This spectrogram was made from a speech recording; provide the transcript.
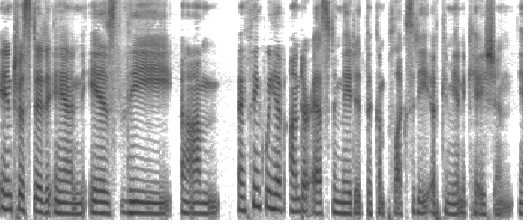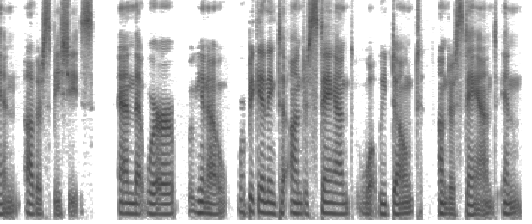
interested in is the, um, I think we have underestimated the complexity of communication in other species and that we're, you know, we're beginning to understand what we don't understand in,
